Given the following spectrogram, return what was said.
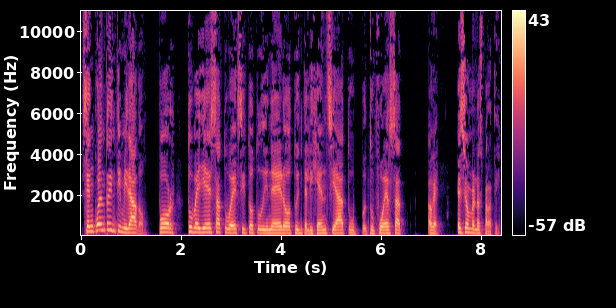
se encuentra intimidado por tu belleza, tu éxito, tu dinero, tu inteligencia, tu, tu fuerza, ok, ese hombre no es para ti.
